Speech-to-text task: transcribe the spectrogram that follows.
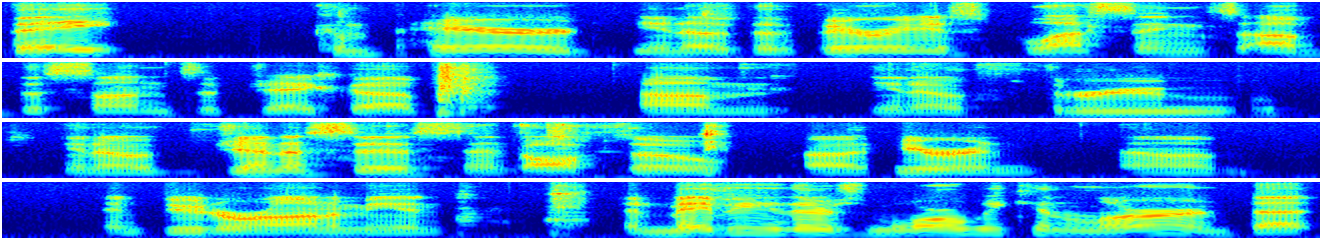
they compared, you know, the various blessings of the sons of Jacob, um, you know, through you know Genesis and also uh, here in um, in Deuteronomy, and and maybe there's more we can learn. That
